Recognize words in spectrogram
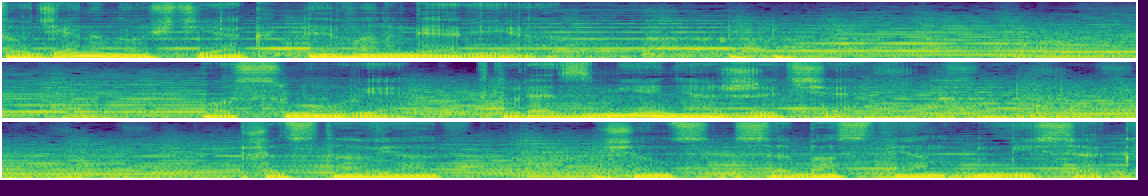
Codzienność jak Ewangelia. O słowie, które zmienia życie. Przedstawia ksiądz Sebastian Bisek.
